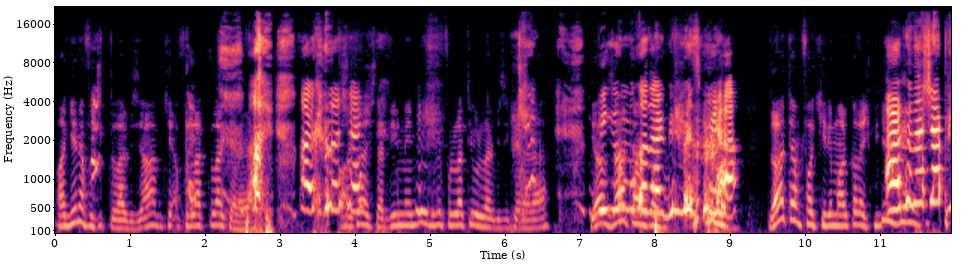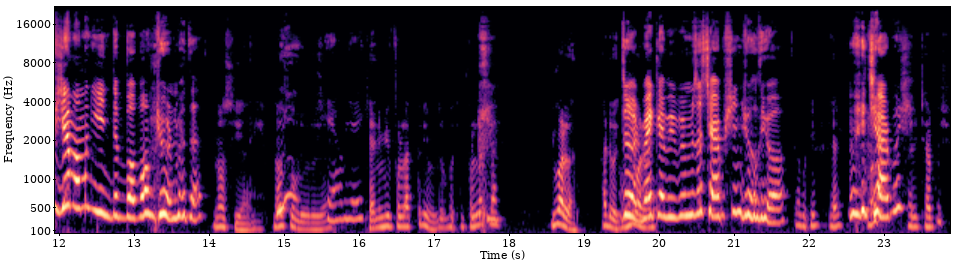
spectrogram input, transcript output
Aa gene fıçıttılar bizi ke- fırlattılar kenara. Arkadaşlar Arkadaşlar bir mendil gibi fırlatıyorlar bizi kenara. Ya bir gün bu zaten kadar gülmedim ya. Zaten fakirim arkadaş. Bir de Arkadaşlar pijamamı giyindim babam görmeden. Nasıl yani? Nasıl oluyor o Şey ya? yapayım. Kendimi bir fırlattırayım mı? Dur bakayım fırlat lan. Yuvarlan. Hadi bakayım Dur yuvarlan. bekle birbirimize çarpışınca oluyor. Gel bakayım gel. Çarpış. Hadi çarpış.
